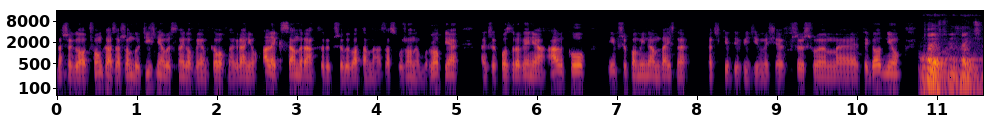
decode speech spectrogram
naszego członka zarządu, dziś nieobecnego wyjątkowo w nagraniu, Aleksandra, który przebywa tam na zasłużonym urlopie. Także pozdrowienia Alku i przypominam, daj znać, kiedy widzimy się w przyszłym e, tygodniu. Cześć, witajcie.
